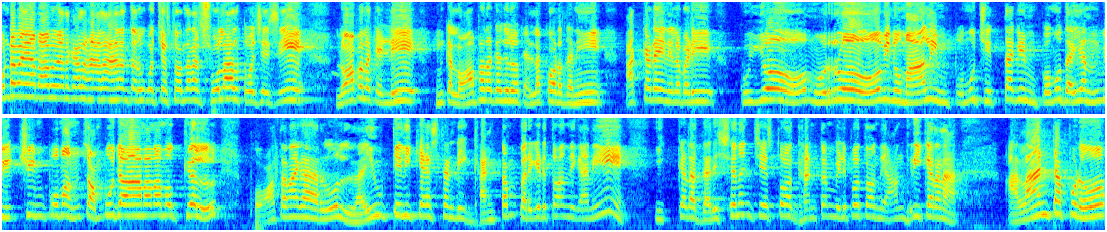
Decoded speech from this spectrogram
ఉండవయ్యా బాబు వెనకాల హాలాహలం తరుగు వచ్చేస్తుందని శూలాలు తోసేసి లోపలికి వెళ్ళి ఇంకా లోపల గదిలోకి వెళ్ళకూడదని అక్కడే నిలబడి కుయ్యో మొర్రో విను మాలింపుము చిత్తగింపుము దయన్ వీక్షింపు మంచంబుజానన ముఖ్యల్ పోతన గారు లైవ్ టెలికాస్ట్ అండి. ఘంటం పరిగెడుతోంది కానీ ఇక్కడ దర్శనం చేస్తూ ఆ ఘంటం వెళ్ళిపోతోంది. ఆంధ్రీకరణ. అలాంటప్పుడు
